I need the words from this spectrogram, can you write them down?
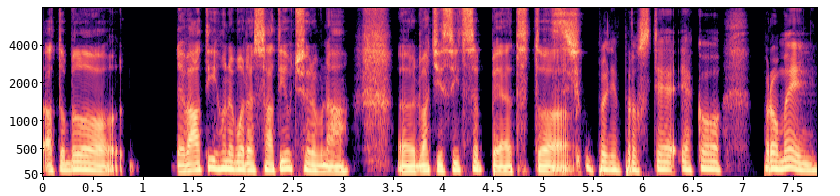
a to bylo 9. nebo 10. června eh, 2005. To, Ty jsi úplně prostě jako, promiň,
